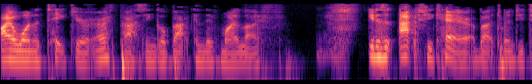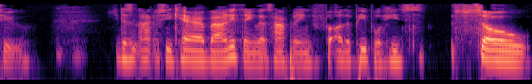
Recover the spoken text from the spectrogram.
I want to take your Earth pass and go back and live my life. He doesn't actually care about 22. He doesn't actually care about anything that's happening for other people. He's so,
